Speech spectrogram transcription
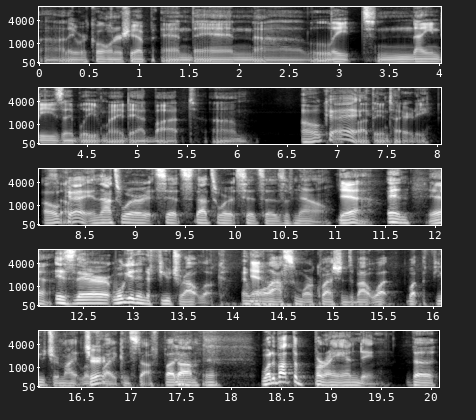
Uh, they were co-ownership, and then uh, late '90s, I believe, my dad bought um, Okay. bought the entirety. So, Okay. And that's where it sits that's where it sits as of now. yeah. And Yeah. is there we'll get into future outlook and Yeah. we'll ask some more questions about what what the future might look Sure. like and stuff. But um what about the branding? The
